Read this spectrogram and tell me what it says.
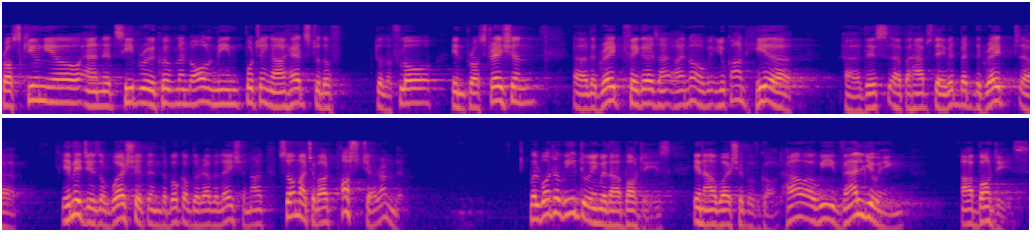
proskuneo and its Hebrew equivalent all mean putting our heads to the, to the floor in prostration uh, the great figures, I, I, know you can't hear uh, this uh, perhaps, David, but the great uh, images of worship in the book of the Revelation are so much about posture, aren't they? Well, what are we doing with our bodies in our worship of God? How are we valuing our bodies?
